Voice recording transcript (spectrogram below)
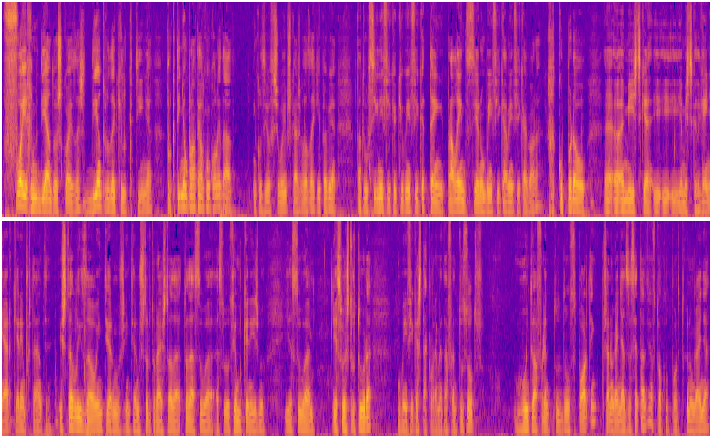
foi remediando as coisas dentro daquilo que tinha, porque tinha um plantel com qualidade. Inclusive chegou a ir buscar jogadores da equipa B. Portanto, o que significa que o Benfica tem, para além de ser um Benfica a Benfica agora, recuperou a, eh, a mística e, e, a mística de ganhar, que era importante, estabilizou em termos, em termos estruturais toda, toda a sua, a sua, o seu mecanismo e a sua, e a sua estrutura. O Benfica está claramente à frente dos outros muito à frente de um Sporting, que já não ganha há 17 anos, e um Futebol Porto que não ganha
